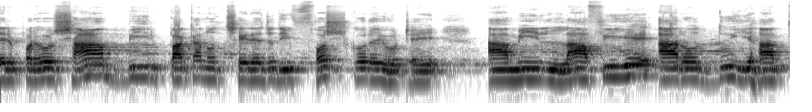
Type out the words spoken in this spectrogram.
এরপরেও সাপ বীর পাকানো ছেড়ে যদি ফস করে ওঠে আমি লাফিয়ে আরও দুই হাত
